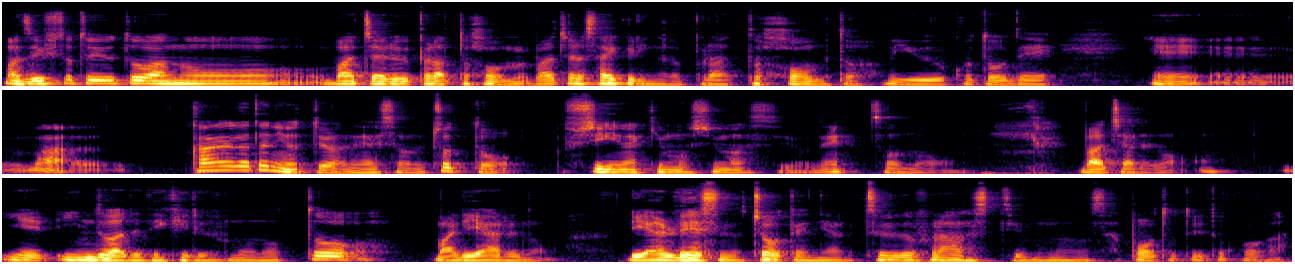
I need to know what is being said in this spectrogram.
まあ、Zwift というと、あの、バーチャルプラットフォーム、バーチャルサイクリングのプラットフォームということで、えー、まあ、考え方によってはね、その、ちょっと不思議な気もしますよね。その、バーチャルの、インドアでできるものと、まあ、リアルの、リアルレースの頂点にあるツールドフランスっていうもののサポートというところが、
